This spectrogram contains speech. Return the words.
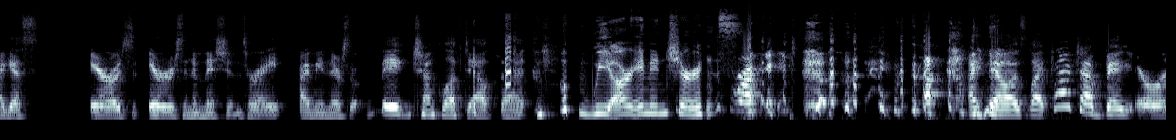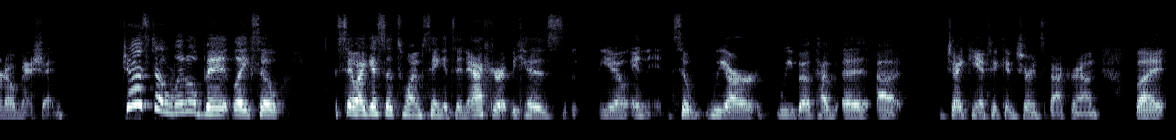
I guess errors errors and omissions, right? I mean, there's a big chunk left out that we are in insurance. right. I know. I was like, that's a big error and omission. Just a little bit like so so I guess that's why I'm saying it's inaccurate because you know, and so we are we both have a, a gigantic insurance background, but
